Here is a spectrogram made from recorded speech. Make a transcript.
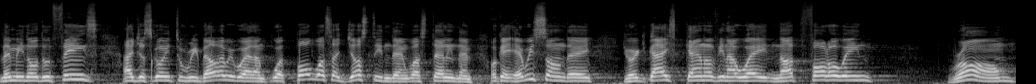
Let me not do things. I'm just going to rebel everywhere. And what Paul was adjusting them was telling them, okay, every Sunday, your guys kind of, in a way, not following Rome,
